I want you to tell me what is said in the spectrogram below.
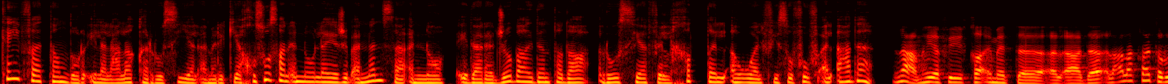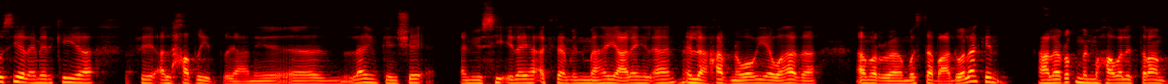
كيف تنظر إلى العلاقة الروسية الأمريكية؟ خصوصا أنه لا يجب أن ننسى أنه إدارة جو بايدن تضع روسيا في الخط الأول في صفوف الأعداء. نعم هي في قائمة الأعداء. العلاقات الروسية الأمريكية في الحضيض يعني آه، لا يمكن شيء أن يسيء إليها أكثر من ما هي عليه الآن إلا حرب نووية وهذا أمر مستبعد. ولكن على الرغم من محاولة ترامب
